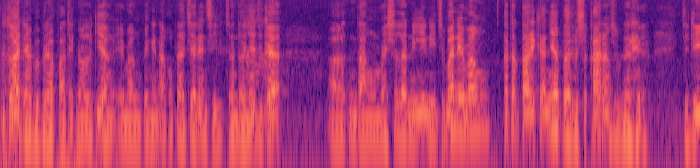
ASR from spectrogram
itu ada beberapa teknologi yang emang pengen aku pelajarin sih. Contohnya Ah. juga eh, tentang machine learning ini. Cuman Hmm. emang ketertarikannya baru sekarang sebenarnya. Jadi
